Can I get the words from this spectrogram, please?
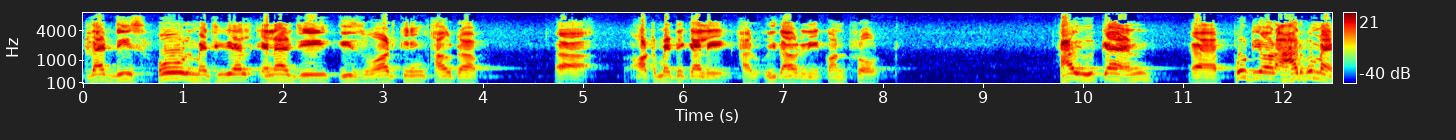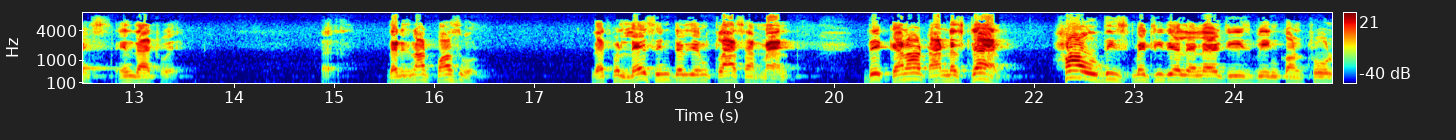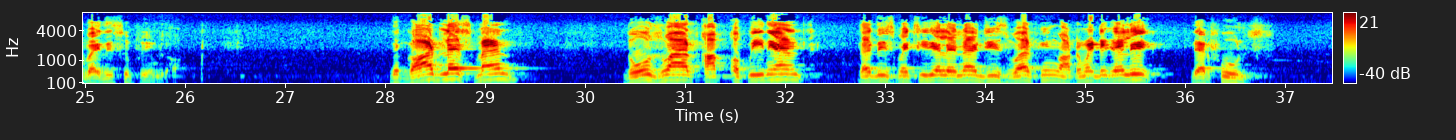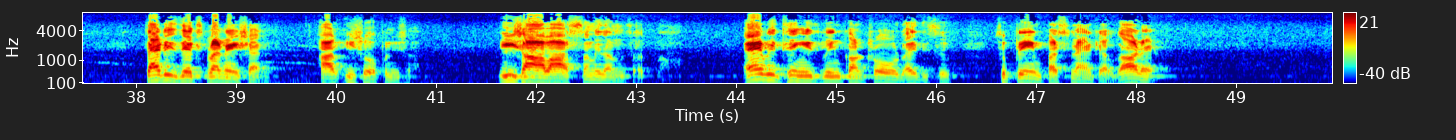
that this whole material energy is working out of uh, automatically or without any control? How you can uh, put your arguments in that way? Uh, that is not possible. Therefore, less intelligent class of men, they cannot understand how this material energy is being controlled by the Supreme Law. The godless man, those who are of opinion that this material energy is working automatically, they are fools. That is the explanation of Ishopanishad. Ishavas Sattvam. Everything is being controlled by the Supreme Personality of Godhead.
